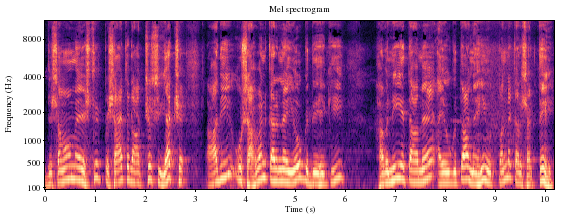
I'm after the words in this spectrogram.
दिशाओं में स्थित पिशाच, राक्षस, यक्ष आदि उस हवन करने योग्य देह की हवनीयता में अयोग्यता नहीं उत्पन्न कर सकते।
